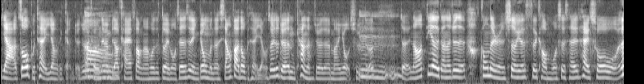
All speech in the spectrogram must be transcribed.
亚洲不太一样的感觉，就是可能那边比较开放啊，oh. 或者对某些事情跟我们的想法都不太一样，所以就觉得你看了觉得蛮有趣的。嗯嗯对。然后第二个呢，就是攻的人设跟思考模式实在是太戳我了，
